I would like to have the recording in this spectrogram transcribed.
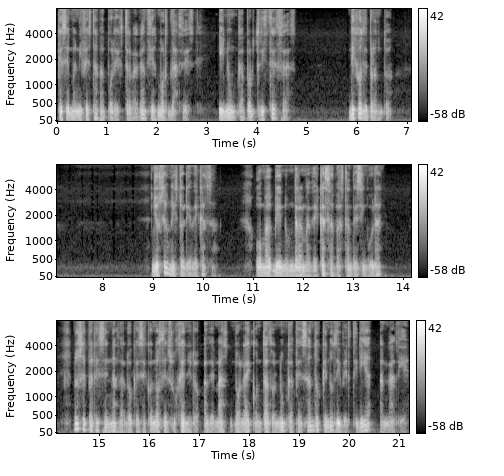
que se manifestaba por extravagancias mordaces y nunca por tristezas. Dijo de pronto, «Yo sé una historia de caza, o más bien un drama de caza bastante singular. No se parece nada a lo que se conoce en su género, además no la he contado nunca pensando que no divertiría a nadie.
